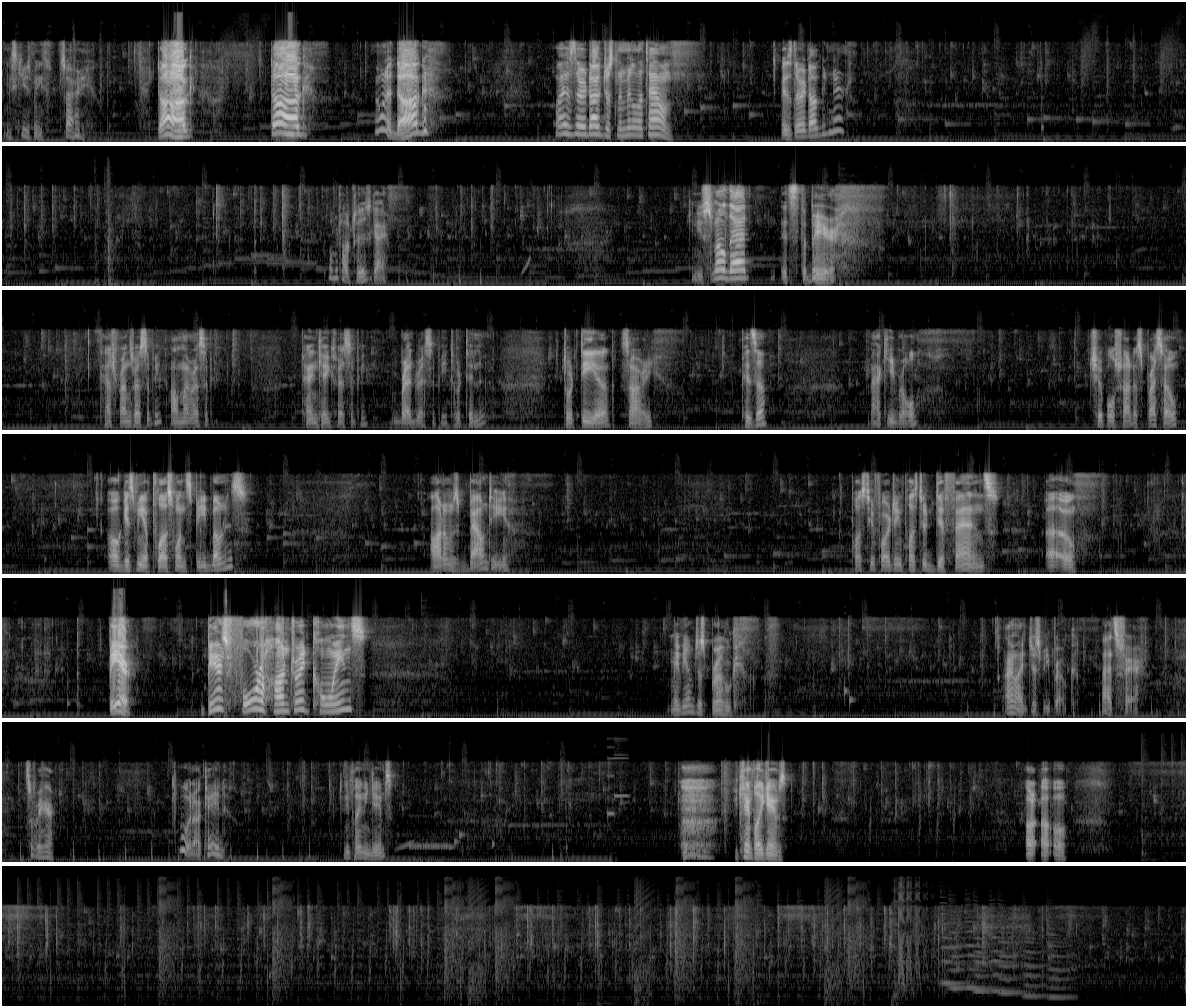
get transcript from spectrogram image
Excuse me. Sorry. Dog! Dog! You want a dog? Why is there a dog just in the middle of town? Is there a dog in there? Let me talk to this guy. Can you smell that? It's the beer. Hash browns recipe, omelet recipe, pancakes recipe, bread recipe, tortilla, tortilla, sorry, pizza, Maki roll, triple shot espresso. Oh, gives me a plus one speed bonus. Autumn's bounty. Plus two foraging, plus two defense. Uh oh. Beer. Beer's 400 coins? Maybe I'm just broke. I might just be broke. That's fair. What's over here? Ooh, an arcade. Can you play any games? you can't play games. Oh, uh oh.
